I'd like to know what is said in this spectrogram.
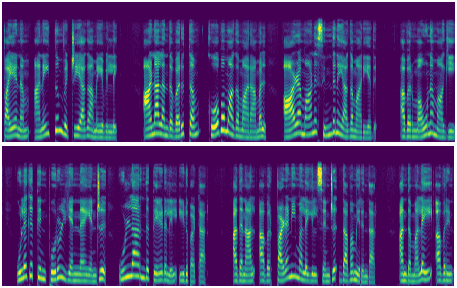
பயணம் அனைத்தும் வெற்றியாக அமையவில்லை. ஆனால் அந்த வருத்தம் கோபமாக மாறாமல் ஆழமான சிந்தனையாக மாறியது. அவர் மௌனமாகி உலகத்தின் பொருள் என்ன? என்று உள்ளார்ந்த தேடலில் ஈடுபட்டார். அதனால் அவர் பழனிமலையில் சென்று தவம் இருந்தார். அந்த மலை அவரின்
